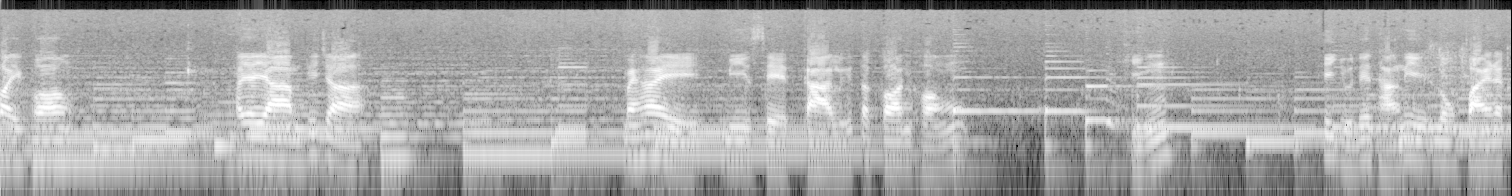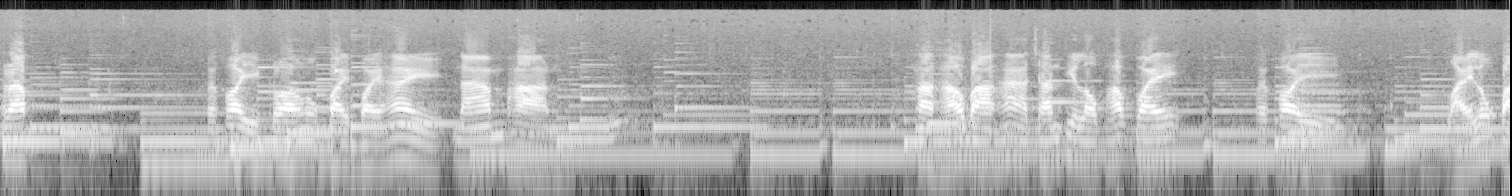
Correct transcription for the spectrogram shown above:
ค่อยๆกรอง พยายามที่จะ ไม่ให้มีเศษกากหรือตะกอนของขิง ที่อยู่ในถังนี่ลงไปนะครับ ค่อยๆกรองลงไปปล่อยให้น้ำผ่านผ้าขาวบาง5ชั้นที่เราพับไว้ ค่อยๆไหลลงไป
